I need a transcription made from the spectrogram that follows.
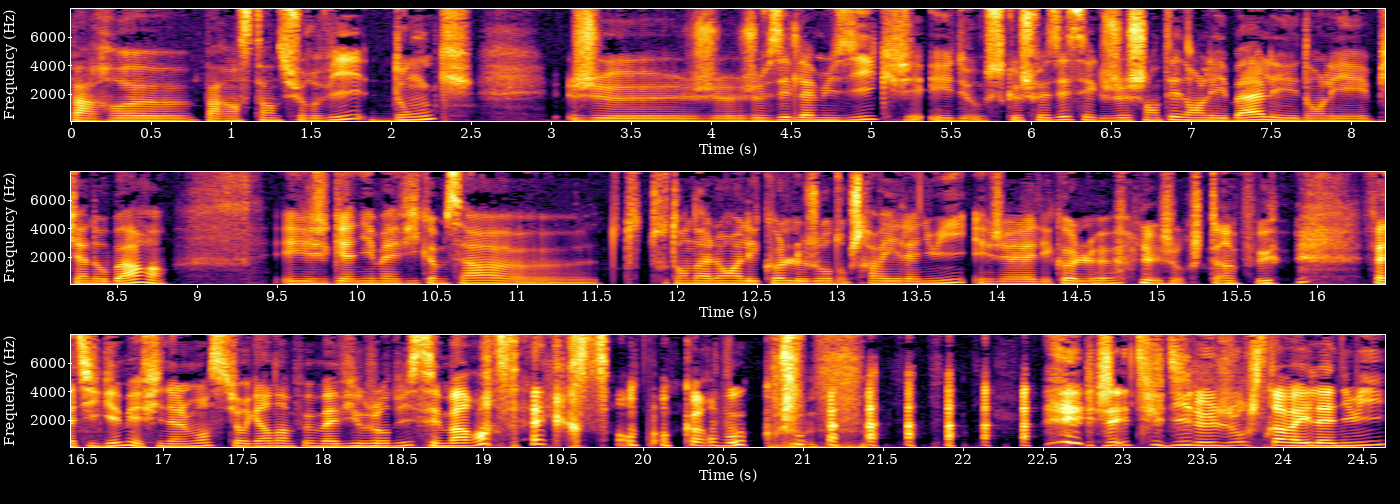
par, instinct de survie. Donc je, faisais de la musique et donc ce que je faisais, c'est que je chantais dans les bals et dans les pianos bars. Et je gagnais ma vie comme ça, euh, tout- en allant à l'école le jour. Donc je travaillais la nuit et j'allais à l'école le, le jour. J'étais un peu fatiguée, mais finalement, si tu regardes un peu ma vie aujourd'hui, c'est marrant, ça y ressemble encore beaucoup. J'étudie le jour, je travaille la nuit,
